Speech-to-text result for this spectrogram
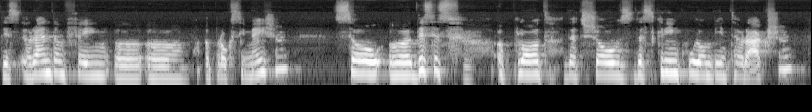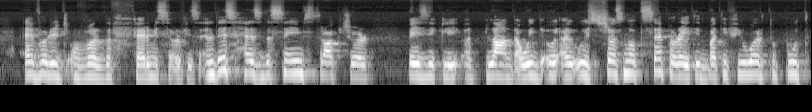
this random frame uh, uh, approximation. So uh, this is a plot that shows the screen Coulomb interaction average over the Fermi surface. And this has the same structure basically at lambda. We, it's just not separated, but if you were to put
